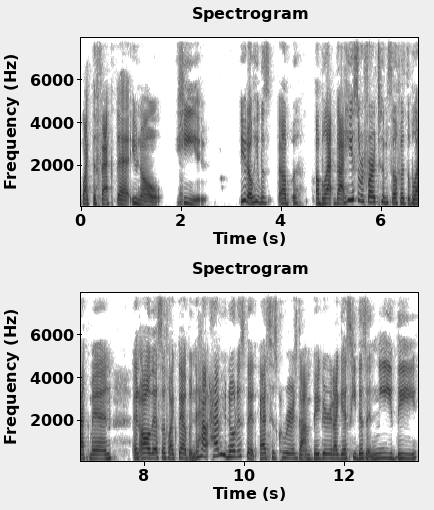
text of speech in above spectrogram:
like the fact that you know he, you know, he was a a black guy. He used to refer to himself as a black man and all that stuff like that. But now, have you noticed that as his career has gotten bigger, and I guess he doesn't need the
